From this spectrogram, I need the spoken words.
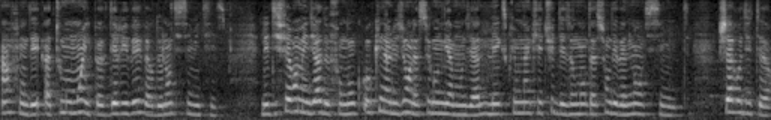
infondés, à tout moment ils peuvent dériver vers de l'antisémitisme. Les différents médias ne font donc aucune allusion à la Seconde Guerre mondiale, mais expriment l'inquiétude des augmentations d'événements antisémites. Chers auditeurs,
